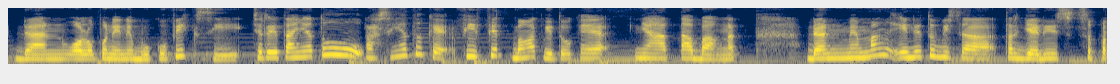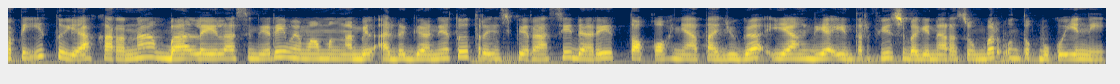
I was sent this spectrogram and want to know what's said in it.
Dan walaupun ini buku fiksi, ceritanya tuh rasanya tuh kayak vivid banget gitu, kayak nyata banget. Dan memang ini tuh bisa terjadi seperti itu ya, karena Mbak Leila sendiri memang mengambil adegannya tuh terinspirasi dari tokoh nyata juga yang dia interview sebagai narasumber untuk buku ini.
